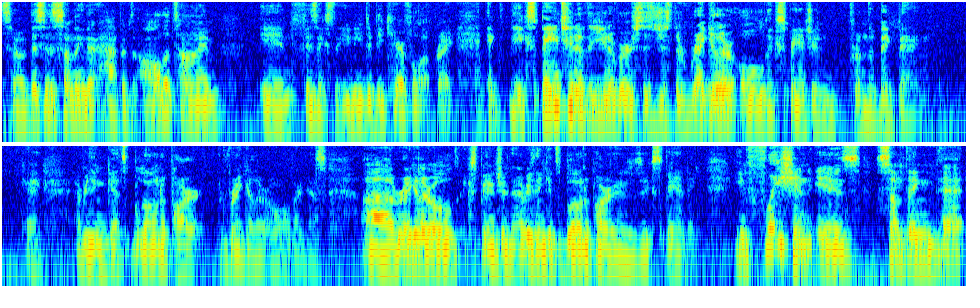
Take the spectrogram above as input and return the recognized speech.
So this is something that happens all the time in physics that you need to be careful of, right? The expansion of the universe is just the regular old expansion from the Big Bang. Okay, everything gets blown apart. Regular old, I guess. Uh, regular old expansion. Everything gets blown apart and is expanding. Inflation is something that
